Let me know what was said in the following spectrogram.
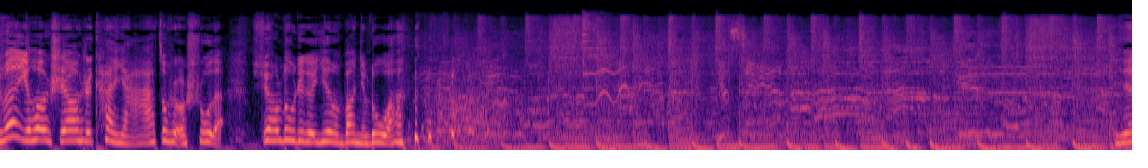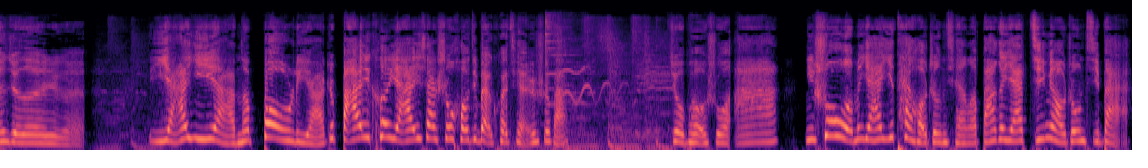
你们以后谁要是看牙做手术的，需要录这个音，我帮你录啊。你先觉得这个牙医啊，那暴力啊，这拔一颗牙一下收好几百块钱是吧？就有朋友说啊，你说我们牙医太好挣钱了，拔个牙几秒钟几百。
